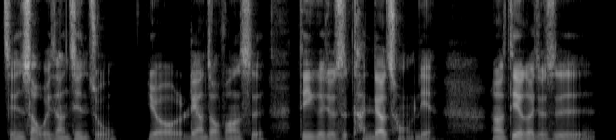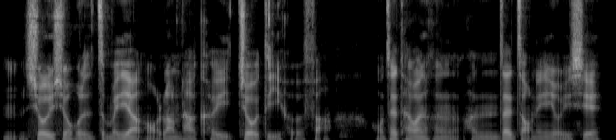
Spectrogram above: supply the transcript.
减少违章建筑有两种方式，第一个就是砍掉重练，然后第二个就是嗯修一修或者怎么样哦，让它可以就地合法。我，在台湾很很在早年有一些，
